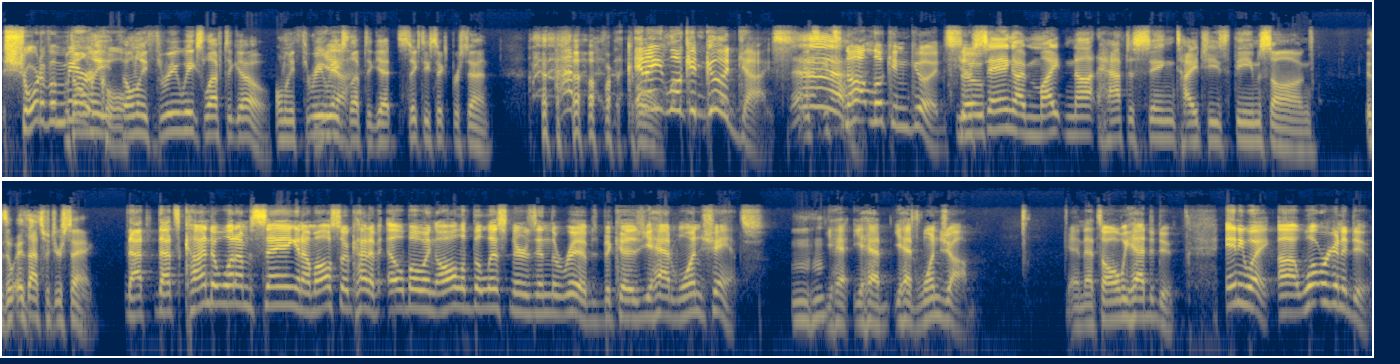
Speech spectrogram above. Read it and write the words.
a- short of a With only, miracle. only three weeks left to go. Only three Yeah. weeks left to get 66% of our goal. it ain't looking good, guys. It's, it's not looking good. So you're saying I might not have to sing Taichi's theme song. Is, is that's what you're saying? That that's kind of what I'm saying, and I'm also kind of elbowing all of the listeners in the ribs because you had one chance. Mm-hmm. You had you had you had one job, and that's all we had to do. Anyway, uh, what we're gonna do?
